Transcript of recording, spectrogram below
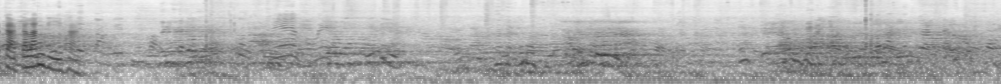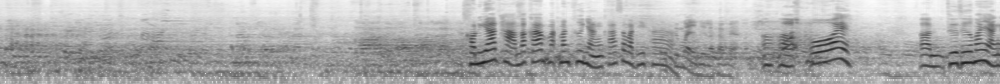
อากาศกำลังดีค่ะ ขออนุญาตถามนะคะ มันมันคืออย่างคะ สวัสดีค่ะขึ้นใหม่นี่แหละครับแม่เออเออโอ้ยเออถือถือมาอย่าง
